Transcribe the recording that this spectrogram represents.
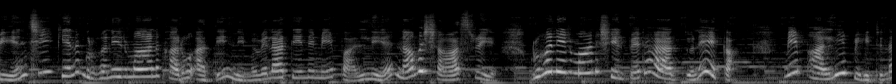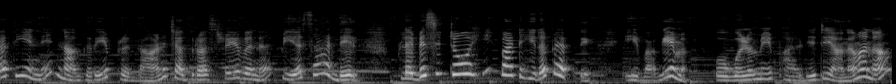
බියන්චී කියන ගෘහ නිර්මාණකරු අතින් නිම වෙලා තියෙන මේ පල්ලිය නව ශාස්ත්‍රීය ගෘහ නිර්මාණ ශිල්පයට අයත්වන එකක්. මේ පල්ලිය පිහිටලා තියෙන්නේ නගරේ ප්‍රධාන චතුරස්ත්‍රය වන පියසා ඩෙල් ප්ලෙබෙසිටෝහි බටහිර පැත්තේ. ඒ වගේම ඕගොල මේ පල්ලියට යනවනම්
